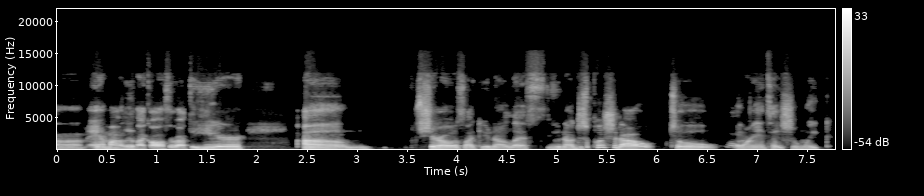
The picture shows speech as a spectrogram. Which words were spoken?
um, and Molly like all throughout the year. Um, Cheryl was like, you know, let's, you know, just push it out till orientation week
